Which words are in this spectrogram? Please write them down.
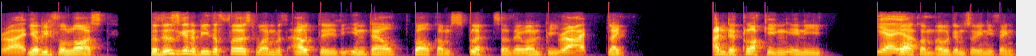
right. year before last. So this is going to be the first one without the, the Intel Qualcomm split. So there won't be right. like underclocking any yeah, Qualcomm yeah. modems or anything.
